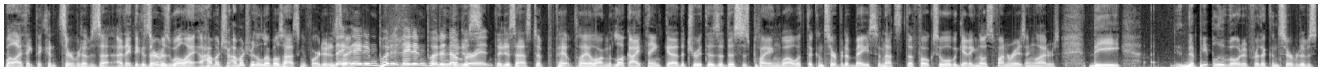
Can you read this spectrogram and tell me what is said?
Well, I think the conservatives. Uh, I think the conservatives will. I, how much? How much were the liberals asking for? Did it they, say? They didn't put it. They didn't put a They number just, in. They just asked to pay, play along. Look, I think uh, the truth is that this is playing well with the conservative base, and that's the folks who will be getting those fundraising letters. The the people who voted for the conservatives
